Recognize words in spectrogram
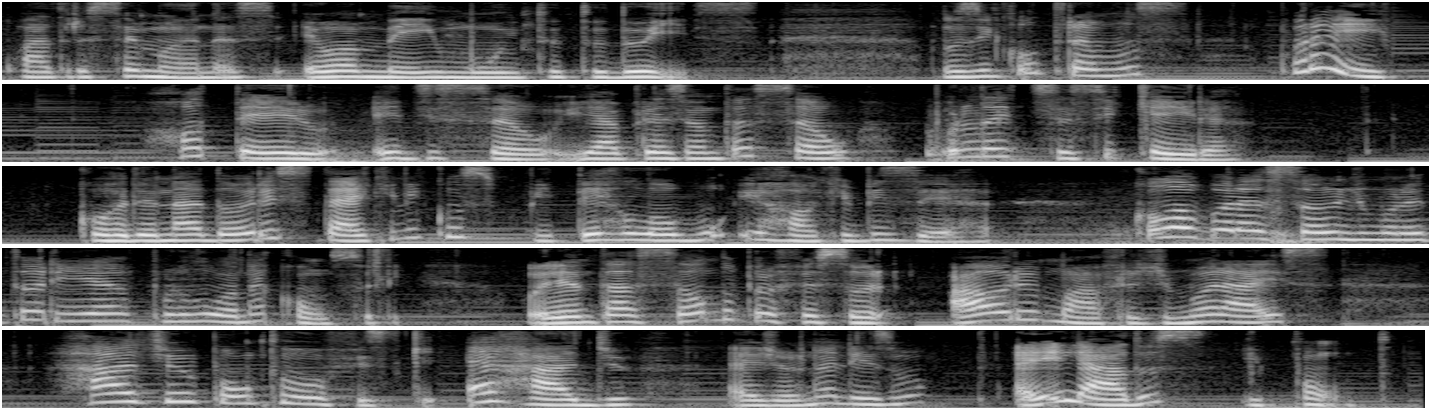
quatro semanas. Eu amei muito tudo isso. Nos encontramos por aí. Roteiro, edição e apresentação por Letícia Siqueira. Coordenadores técnicos Peter Lobo e Roque Bezerra. Colaboração de monitoria por Luana Consoli. Orientação do professor Áureo Mafra de Moraes. Rádio.UFSC é rádio, é jornalismo, é ilhados e ponto.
